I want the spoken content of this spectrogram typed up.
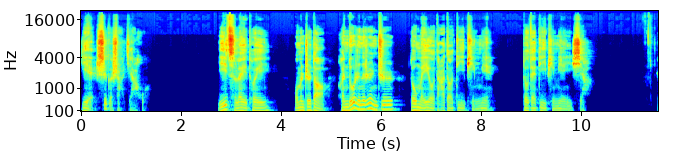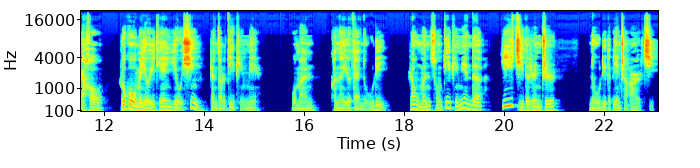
也是个傻家伙。以此类推，我们知道很多人的认知都没有达到地平面，都在地平面以下。然后，如果我们有一天有幸站到了地平面，我们可能又在努力让我们从地平面的一级的认知，努力的变成二级，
